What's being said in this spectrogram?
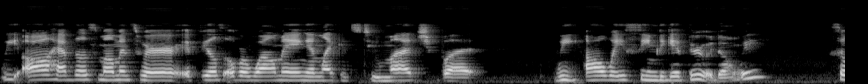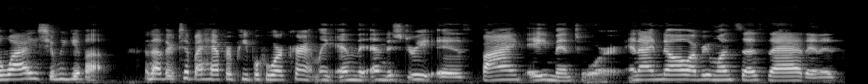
we all have those moments where it feels overwhelming and like it's too much, but we always seem to get through it, don't we? So why should we give up? Another tip I have for people who are currently in the industry is find a mentor. And I know everyone says that and it's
